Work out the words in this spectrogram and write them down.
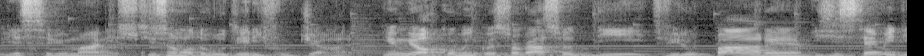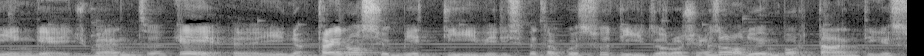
gli esseri umani si sono dovuti rifugiare. Io mi occupo in questo caso di sviluppare i sistemi di engagement e eh, tra i nostri obiettivi rispetto a questo titolo ce ne sono due importanti che sono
